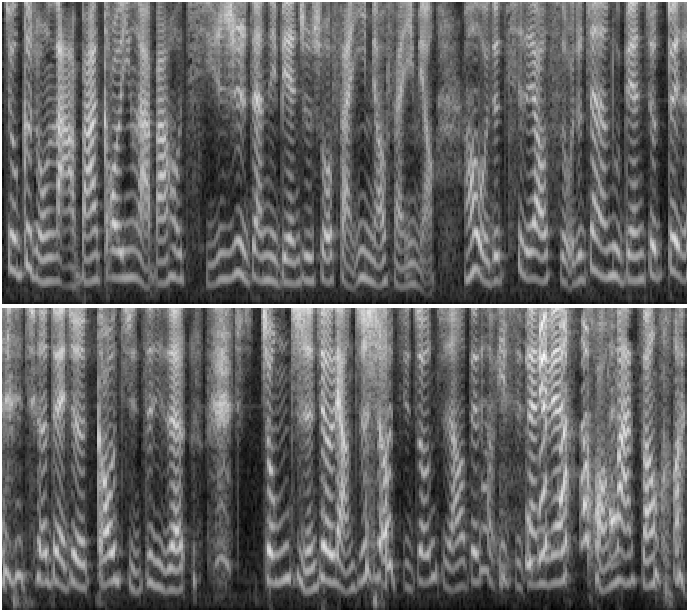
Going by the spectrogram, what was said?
就各种喇叭、高音喇叭，然后旗帜在那边，就是说反疫苗、反疫苗。然后我就气得要死，我就站在路边，就对着车队，就是高举自己的中指，就两只手举中指，然后对他们一直在那边狂骂脏话。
